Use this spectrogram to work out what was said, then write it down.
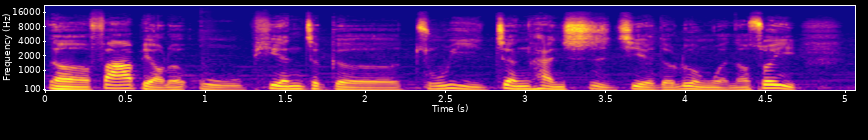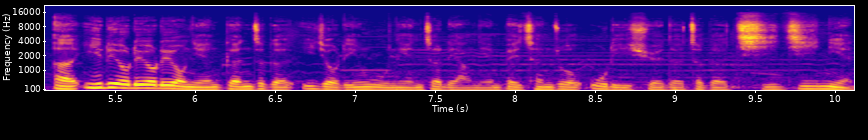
呃，发表了五篇这个足以震撼世界的论文哦。所以，呃，一六六六年跟这个一九零五年这两年被称作物理学的这个奇迹年。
